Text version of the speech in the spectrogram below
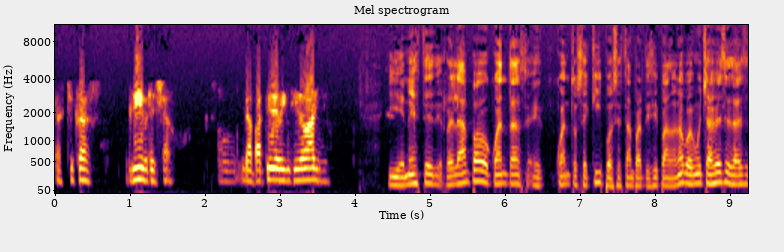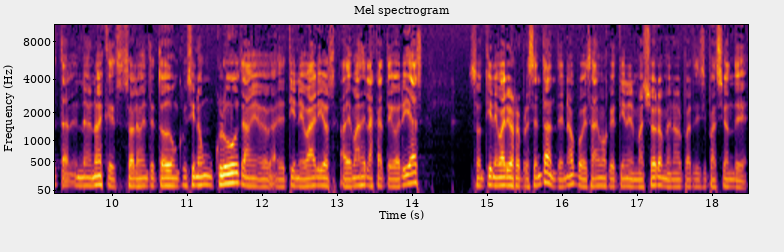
las chicas libres ya, son de a partir de 22 años y en este relámpago cuántas eh, cuántos equipos están participando no porque muchas veces a veces no, es que solamente todo un sino un club también eh, tiene varios además de las categorías son tiene varios representantes no porque sabemos que tienen mayor o menor participación de,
